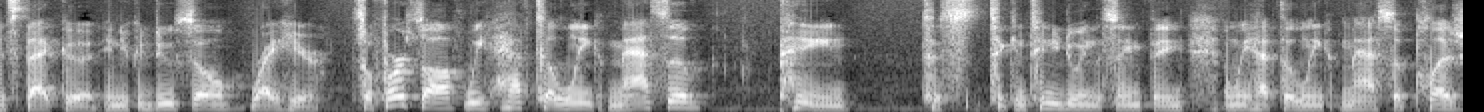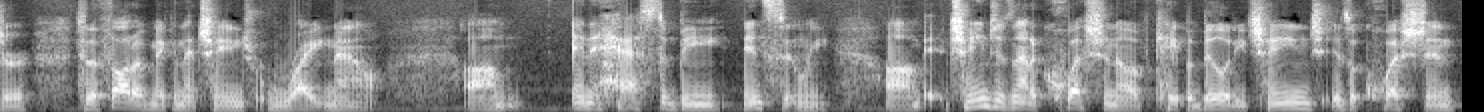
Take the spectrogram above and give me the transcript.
It's that good, and you could do so right here. So first off, we have to link massive pain to, to continue doing the same thing, and we have to link massive pleasure to the thought of making that change right now. Um, and it has to be instantly. Um, change is not a question of capability. Change is a question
